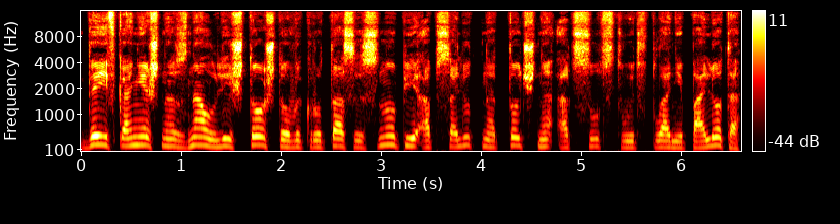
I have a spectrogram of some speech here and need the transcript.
Дэйв, конечно, знал лишь то, что выкрутасы Снупи абсолютно точно отсутствуют в плане полета,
